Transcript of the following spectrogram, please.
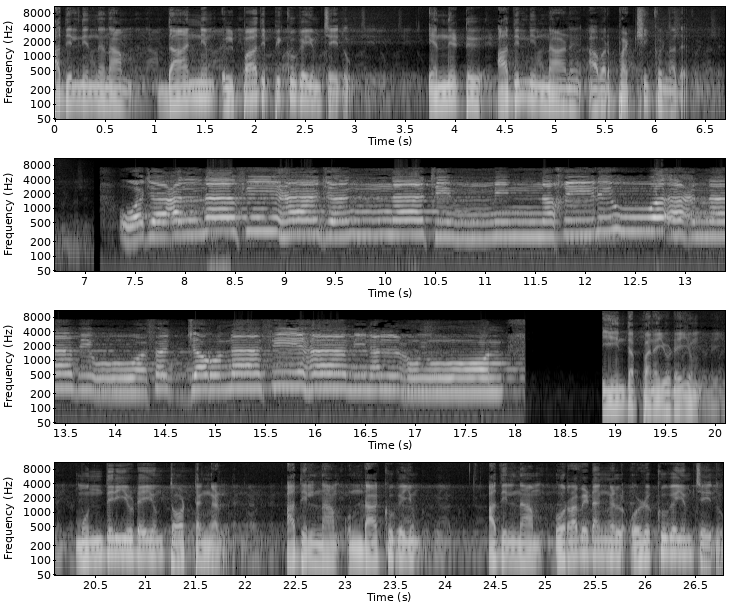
അതിൽ നിന്ന് നാം ധാന്യം ഉൽപ്പാദിപ്പിക്കുകയും ചെയ്തു എന്നിട്ട് അതിൽ നിന്നാണ് അവർ ഭക്ഷിക്കുന്നത് وجعلنا فيها جنات من نخيل وأعناب وفجرنا فيها من العيون ഈന്തപ്പനയുടെയും മുന്തിരിയുടെയും തോട്ടങ്ങൾ അതിൽ നാം ഉണ്ടാക്കുകയും അതിൽ നാം ഉറവിടങ്ങൾ ഒഴുക്കുകയും ചെയ്തു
